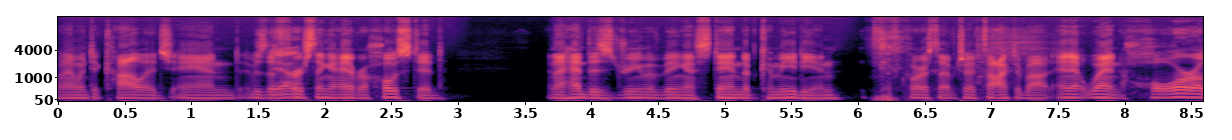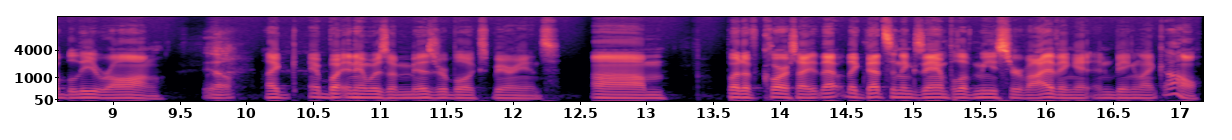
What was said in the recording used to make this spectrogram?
when I went to college, and it was the Yeah. first thing I ever hosted. And I had this dream of being a stand-up comedian, of course, which I've talked about, and it went horribly wrong. Yeah. Like, eh, but and it was a miserable experience. Um, but of course, I that like that's an example of me surviving it and being like, oh,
